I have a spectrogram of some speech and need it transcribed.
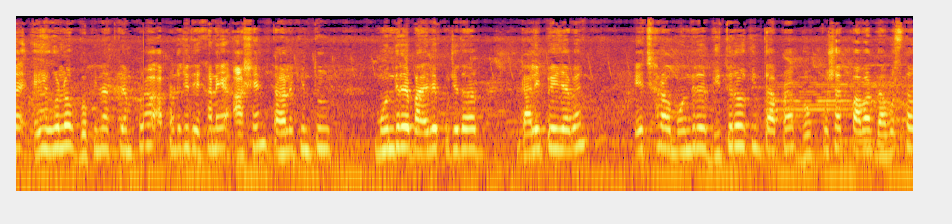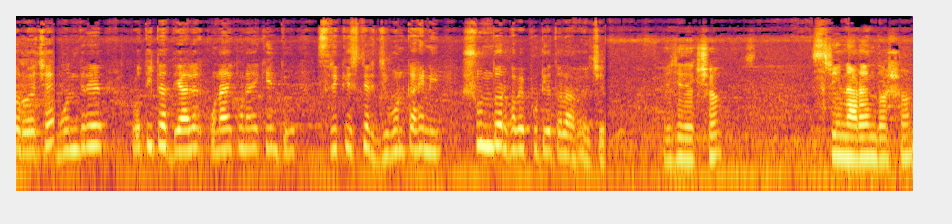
বন্ধুরা, এই হলো গোপীনাথ টেম্পল আপনারা যদি এখানে আসেন, তাহলে কিন্তু মন্দিরের বাইরে পুজো দেওয়ার গালি পেয়ে যাবেন। এছাড়াও মন্দিরের ভিতরেও কিন্তু আপনার ভোগ প্রসাদ পাওয়ার ব্যবস্থাও রয়েছে। মন্দিরের প্রতিটা দেয়ালের কোনায় কোনায় কিন্তু শ্রীকৃষ্ণের জীবন কাহিনী সুন্দরভাবে ফুটিয়ে তোলা হয়েছে। এই যে দেখছ, শ্রীনারায়ণ দর্শন।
